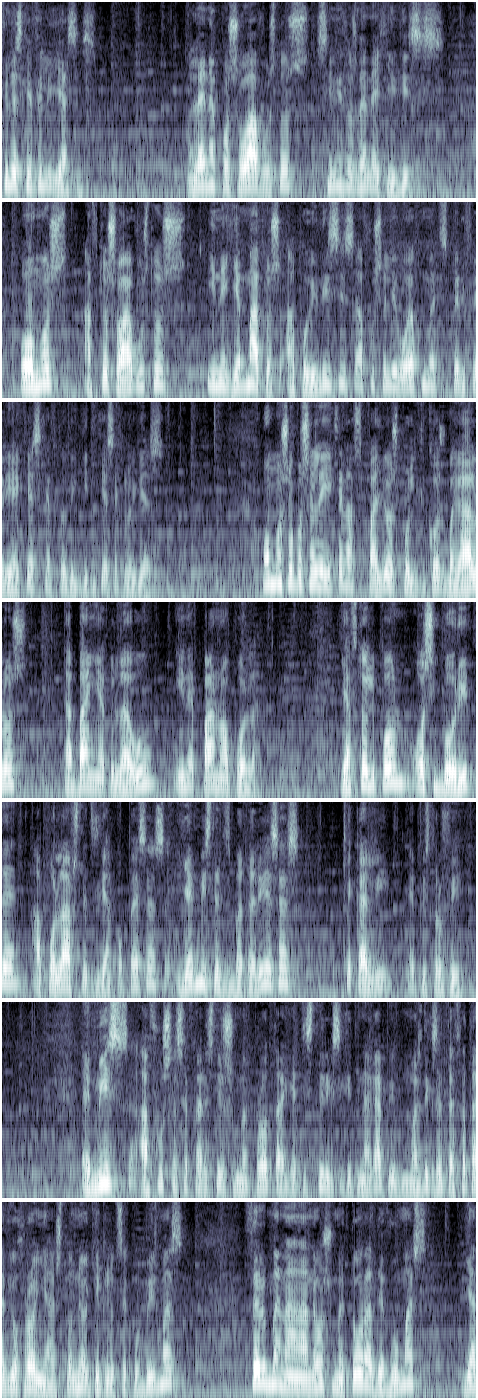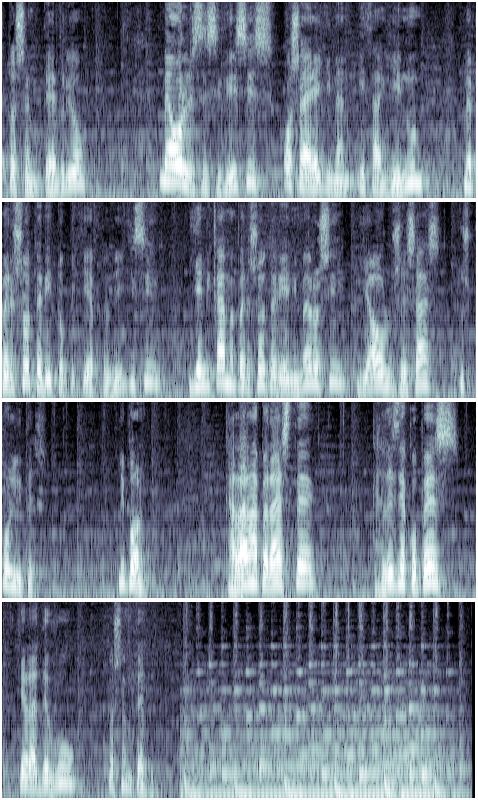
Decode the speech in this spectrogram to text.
Φίλες και φίλοι, γεια σας. Λένε πως ο Αύγουστος συνήθως δεν έχει ειδήσεις. Όμως αυτός ο Αύγουστος είναι γεμάτος από ειδήσεις, αφού σε λίγο έχουμε τις περιφερειακές και αυτοδιοικητικές εκλογές. Όμως, όπως έλεγε και ένας παλιός πολιτικός μεγάλος, τα μπάνια του λαού είναι πάνω απ' όλα. Γι' αυτό λοιπόν, όσοι μπορείτε, απολαύστε τις διακοπές σας, γεμίστε τις μπαταρίες σας και καλή επιστροφή. Εμείς, αφού σας ευχαριστήσουμε πρώτα για τη στήριξη και την αγάπη που μας δείξατε αυτά τα δύο χρόνια στο νέο κύκλο της εκπομπής μας, θέλουμε να ανανεώσουμε το ραντεβού μας για το Σεπτέμβριο με όλες τις ειδήσεις, όσα έγιναν ή θα γίνουν, με περισσότερη τοπική αυτοδιοίκηση, γενικά με περισσότερη ενημέρωση για όλους εσάς τους πολίτες. Λοιπόν, καλά να περάσετε, καλές διακοπές και ραντεβού το Σεπτέμβριο.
